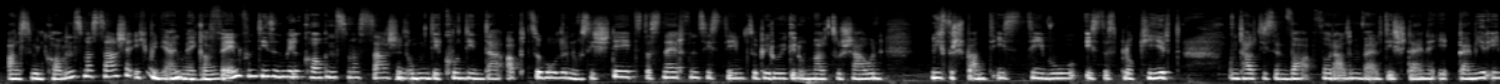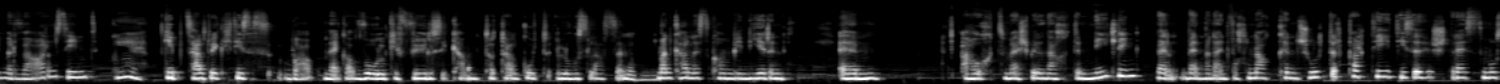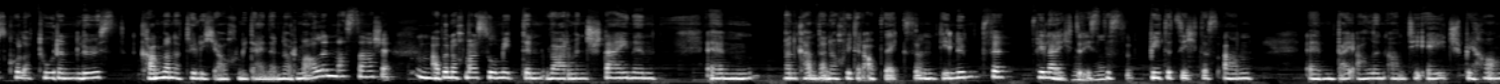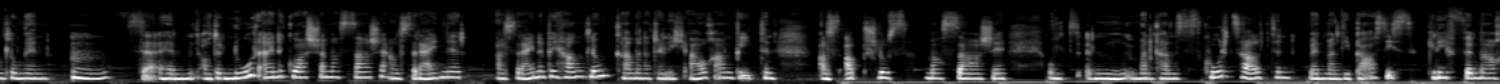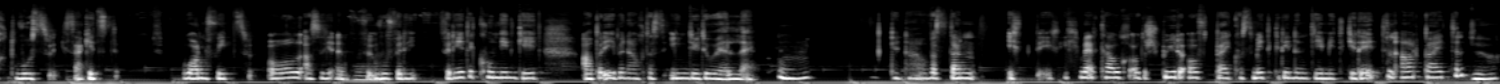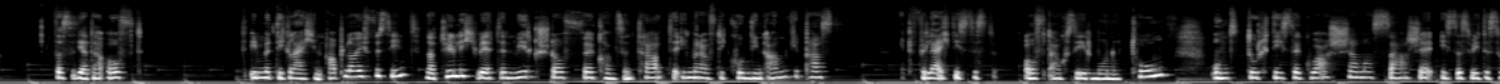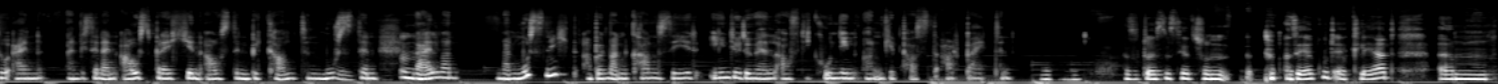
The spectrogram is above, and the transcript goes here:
als Willkommensmassage. Ich bin ja ein mhm. mega Fan von diesen Willkommensmassagen, um die Kundin da abzuholen, wo sie steht, das Nervensystem zu beruhigen und mal zu schauen, wie verspannt ist sie, wo ist es blockiert. Und halt diese, vor allem weil die Steine bei mir immer warm sind, mm. gibt es halt wirklich dieses wow, mega Wohlgefühl. Sie kann total gut loslassen. Mhm. Man kann es kombinieren ähm, auch zum Beispiel nach dem Needling, wenn, wenn man einfach Nacken, Schulterpartie diese Stressmuskulaturen löst, kann man natürlich auch mit einer normalen Massage, mhm. aber nochmal so mit den warmen Steinen. Ähm, man kann dann auch wieder abwechseln die Lymphe. Vielleicht mhm. ist das, bietet sich das an ähm, bei allen Anti-Age-Behandlungen mhm. ähm, oder nur eine Guasha-Massage als reiner als reine Behandlung kann man natürlich auch anbieten, als Abschlussmassage. Und ähm, man kann es kurz halten, wenn man die Basisgriffe macht, wo es, ich sage jetzt, One Fits All, also äh, mhm. wo für, für jede Kundin geht, aber eben auch das Individuelle. Mhm. Genau, was dann, ich, ich, ich, merke auch oder spüre oft bei Kosmetikerinnen, die mit Geräten arbeiten, ja. dass ja da oft immer die gleichen Abläufe sind. Natürlich werden Wirkstoffe, Konzentrate immer auf die Kundin angepasst, aber vielleicht ist es oft auch sehr monoton und durch diese Guasha-Massage ist es wieder so ein, ein bisschen ein Ausbrechen aus den bekannten Mustern, mhm. weil man man muss nicht, aber man kann sehr individuell auf die Kundin angepasst arbeiten. Mhm. Also du hast es jetzt schon sehr gut erklärt. Ähm,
